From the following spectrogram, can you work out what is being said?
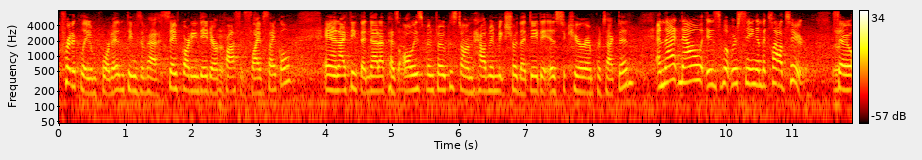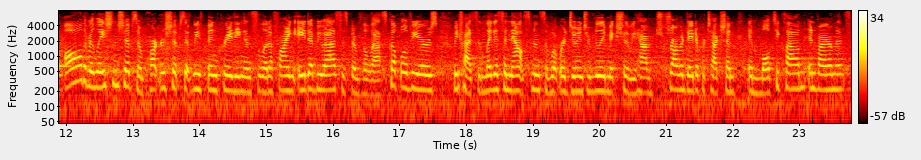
critically important. Things of safeguarding data across its life cycle. And I think that NetApp has always been focused on how to make sure that data is secure and protected. And that now is what we're seeing in the cloud too. Yeah. So all the relationships and partnerships that we've been creating and solidifying, AWS has been for the last couple of years. We've had some latest announcements of what we're doing to really make sure that we have stronger data protection in multi-cloud environments.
